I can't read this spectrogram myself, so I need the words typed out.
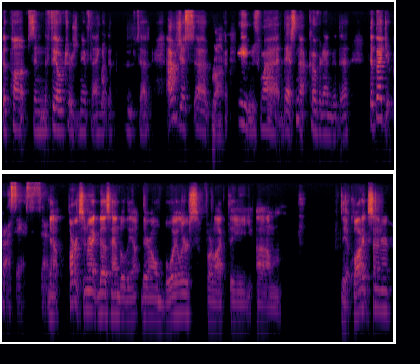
the pumps and the filters and everything at the pool. So I was just uh, Right. confused why that's not covered under the, the budget process. So, Now, Parks and Rec does handle the, their own boilers for like the, um, the aquatic center,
